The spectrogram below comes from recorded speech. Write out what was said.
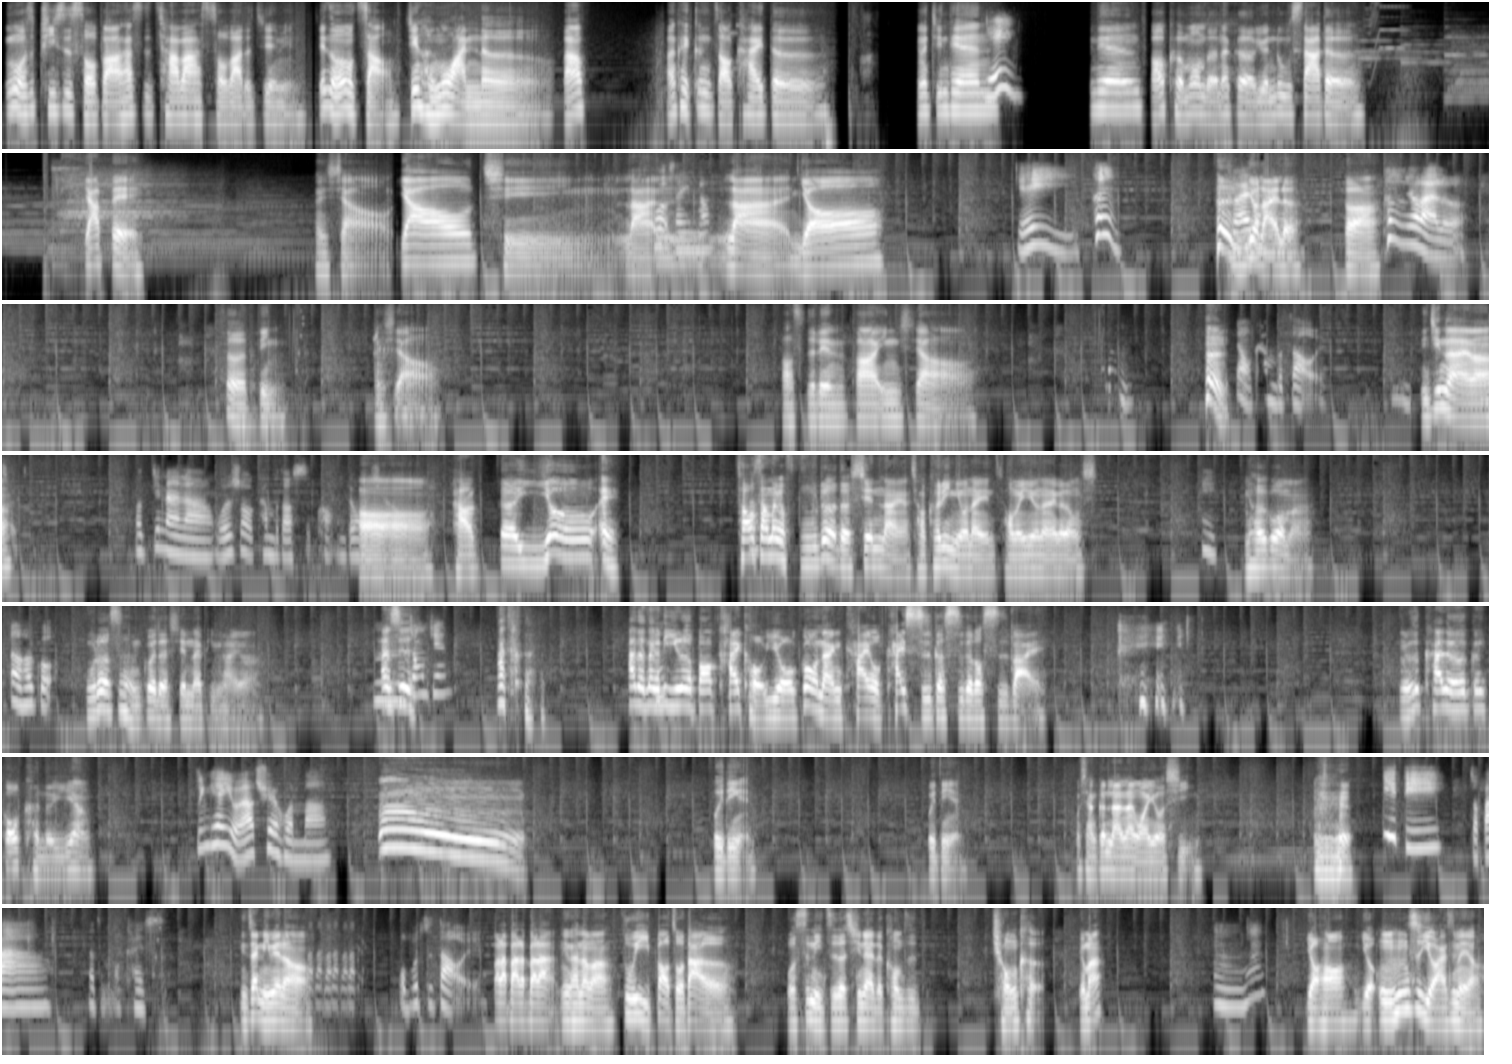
因为我是 P 四手把，它是叉八手把的界面。今天怎么那么早？今天很晚了，反正反正可以更早开的，因为今天耶，今天宝可梦的那个原路杀的压倍，看一下哦，邀请蓝我有声音吗？蓝哟，耶，哼哼，又来了，对吧？哼，又来了，设定，看一下哦，保持连发音效，哼。哼，但我看不到哎。你进来吗？我进来了，我是说我看不到实况，你等哦我一下。哦，好的哟。哎、超商那个福乐的鲜奶啊，巧克力牛奶、草莓牛奶那个东西，嗯你喝过吗？嗯，喝过，福乐是很贵的鲜奶品牌吗？但嗯是中间它的它的那个利乐包开口有够难开，我开十个十个都失败。有时开的都跟狗啃的一样。今天有要确魂吗？嗯，不一定耶，不一定耶。我想跟兰兰玩游戏。弟弟，走吧。要怎么开始？你在里面了哦，我不知道哎。巴拉巴拉巴拉，你有看到吗？注意暴走大鹅，我是你值得信赖的控制穷可，有吗？嗯哼，有哦，有，嗯哼，是有还是没有？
